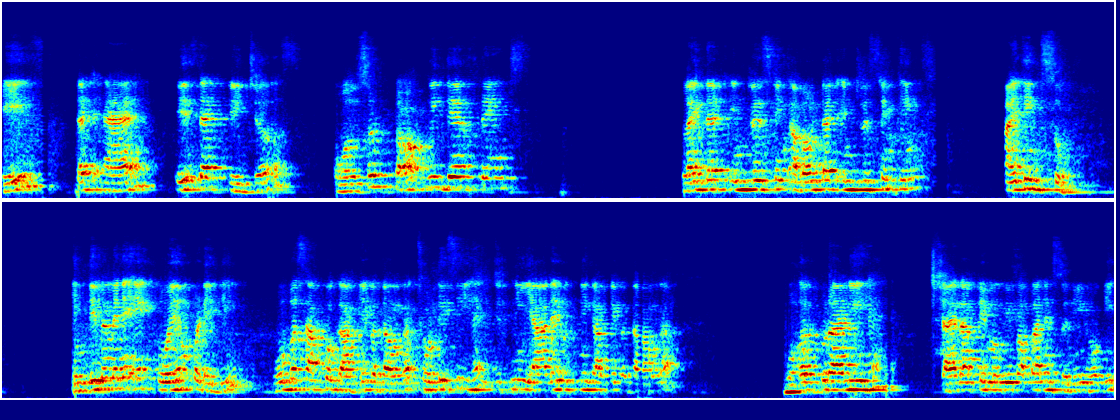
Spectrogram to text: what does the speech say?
is that and is that teachers also talk with their friends like that interesting, about that interesting things? I think so. Hindi में मैंने एक पोयम पढ़ी थी, वो बस आपको गा के बताऊँगा। छोटी सी है, जितनी याद है उतनी गा के बताऊँगा। बहुत पुरानी है, शायद आपके मम्मी पापा ने सुनी होगी।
